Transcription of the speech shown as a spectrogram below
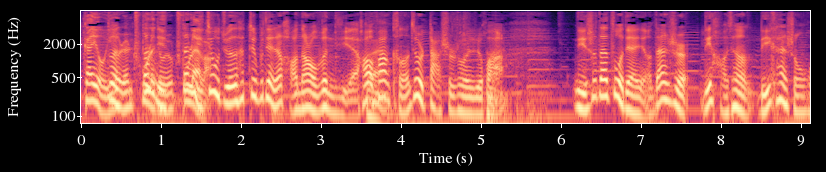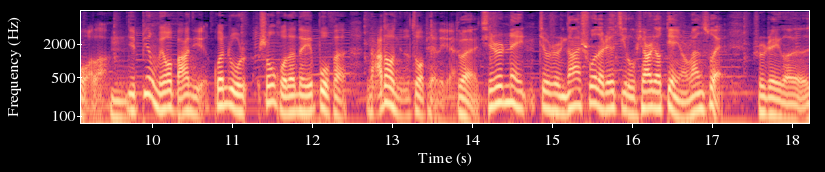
该有一个人出来你就出来了。但你就觉得他这部电影好像哪有问题？后来我发现可能就是大师说一句话。你是在做电影，但是你好像离开生活了，嗯你并没有把你关注生活的那一部分拿到你的作品里。对，其实那就是你刚才说的这个纪录片叫《电影万岁》，是这个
